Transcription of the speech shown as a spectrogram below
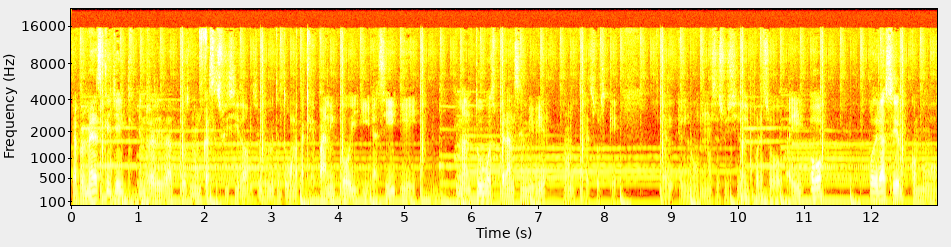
La primera es que Jake en realidad pues nunca se suicidó, simplemente tuvo un ataque de pánico y, así, y mantuvo esperanza en vivir, ¿no? Y por eso es que él, no, no, se suicidó y por eso ahí. O podría ser, como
